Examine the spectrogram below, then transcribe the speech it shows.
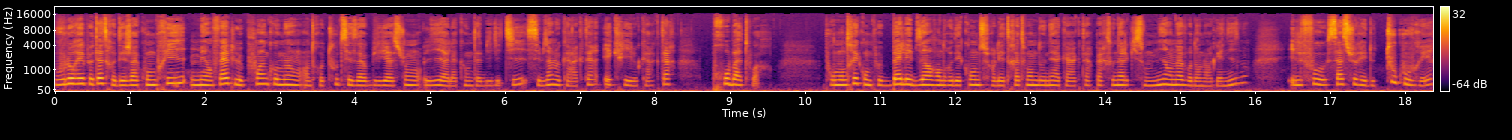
Vous l'aurez peut-être déjà compris, mais en fait, le point commun entre toutes ces obligations liées à l'accountability, c'est bien le caractère écrit, le caractère probatoire pour montrer qu'on peut bel et bien rendre des comptes sur les traitements de données à caractère personnel qui sont mis en œuvre dans l'organisme, il faut s'assurer de tout couvrir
